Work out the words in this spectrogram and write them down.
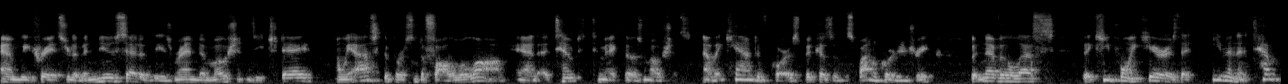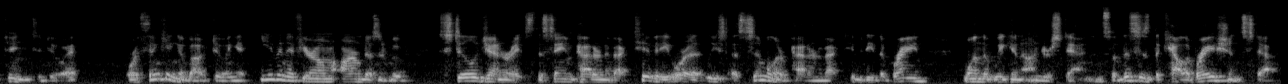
And we create sort of a new set of these random motions each day and we ask the person to follow along and attempt to make those motions. Now they can't of course because of the spinal cord injury but nevertheless the key point here is that even attempting to do it or thinking about doing it even if your own arm doesn't move still generates the same pattern of activity or at least a similar pattern of activity in the brain one that we can understand and so this is the calibration step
